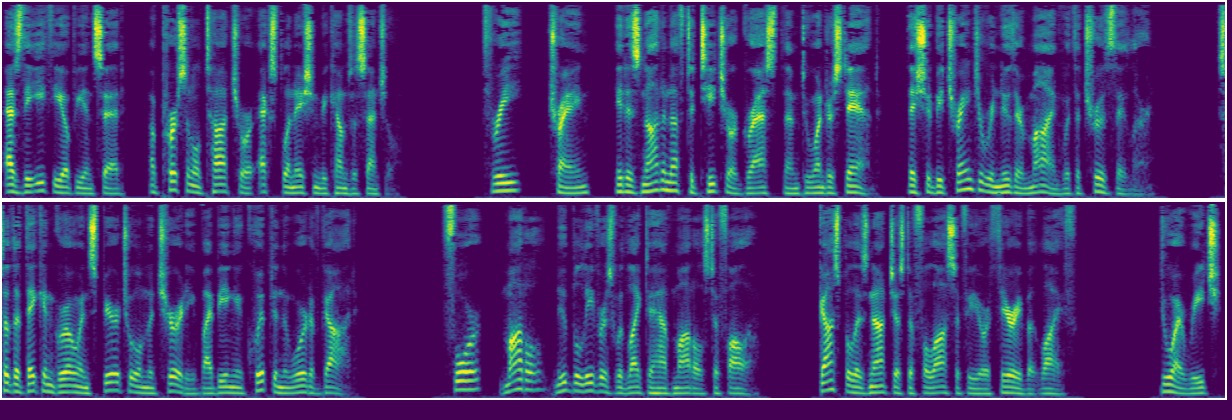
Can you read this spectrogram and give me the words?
As the Ethiopian said, a personal touch or explanation becomes essential. 3. Train, it is not enough to teach or grasp them to understand, they should be trained to renew their mind with the truths they learn. So that they can grow in spiritual maturity by being equipped in the Word of God. 4. Model, new believers would like to have models to follow. Gospel is not just a philosophy or theory but life. Do I reach,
